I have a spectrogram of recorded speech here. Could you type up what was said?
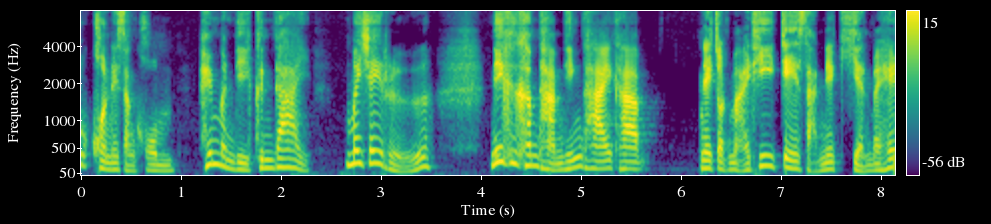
ทุกๆ คนในสังคม ให้มันดีขึ้นได้ ไม่ใช่หรือ นี่คือคำถามทิ้งท้ายครับ ในจดหมายที่เจสันเนี่ยเขียนไปให้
